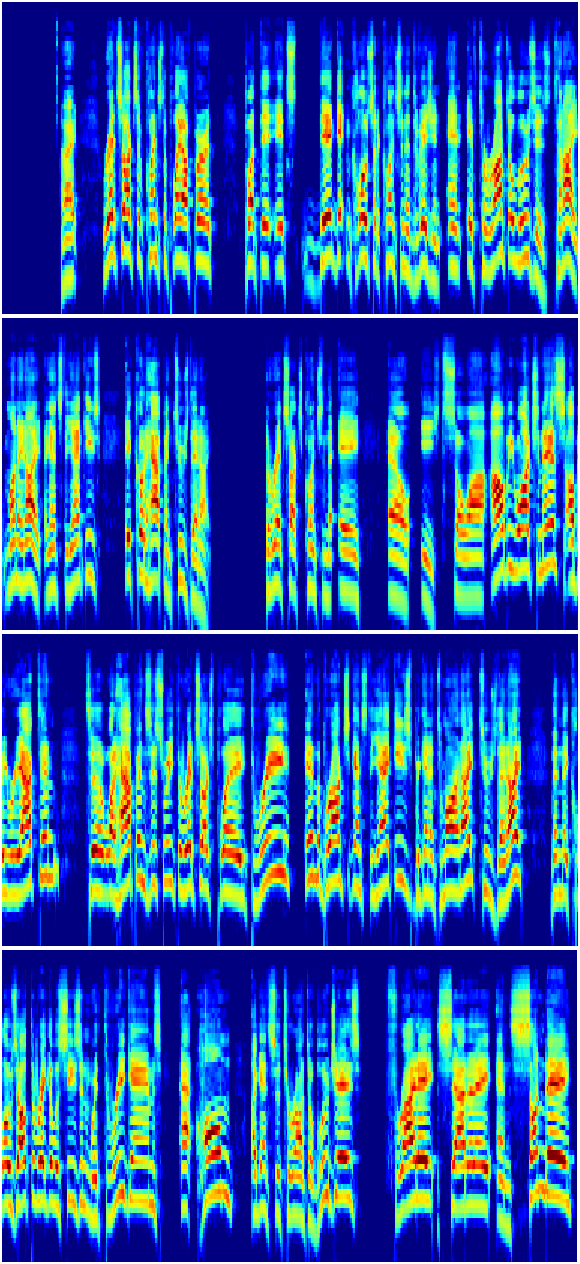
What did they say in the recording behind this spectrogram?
All right. Red Sox have clinched a playoff berth, but it's they're getting closer to clinching the division. And if Toronto loses tonight, Monday night, against the Yankees, it could happen Tuesday night. The Red Sox clinching the AL East. So uh, I'll be watching this. I'll be reacting to what happens this week. The Red Sox play three in the Bronx against the Yankees beginning tomorrow night, Tuesday night. Then they close out the regular season with three games at home against the Toronto Blue Jays Friday, Saturday, and Sunday.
